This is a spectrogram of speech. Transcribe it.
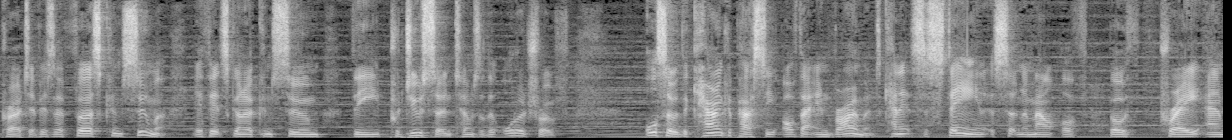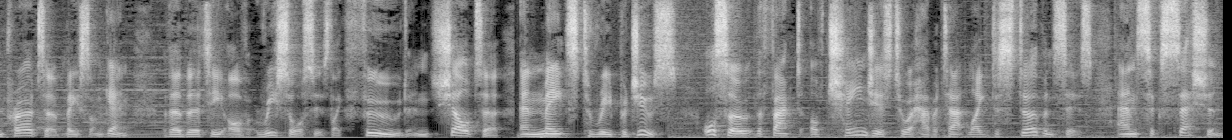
predator, if it's a first consumer, if it's going to consume the producer in terms of the autotroph? Also, the carrying capacity of that environment can it sustain a certain amount of both prey and predator based on, again, availability of resources like food and shelter and mates to reproduce? Also, the fact of changes to a habitat like disturbances and succession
